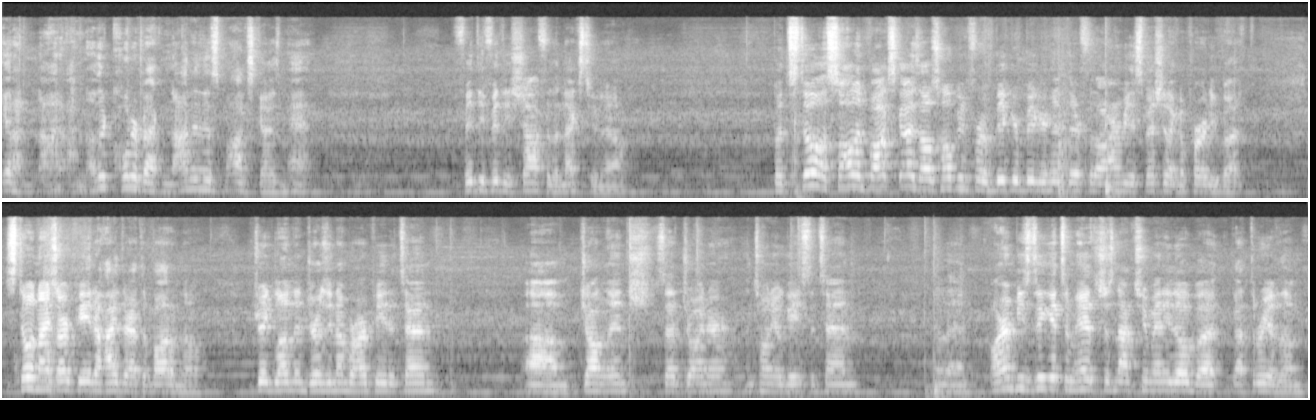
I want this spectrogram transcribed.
A not, another quarterback not in this box, guys. Man. 50-50 shot for the next two now. But still a solid box, guys. I was hoping for a bigger, bigger hit there for the R&B, especially like a Purdy, but still a nice RPA to hide there at the bottom, though. Drake London, jersey number, RPA to 10. Um, John Lynch, Seth Joyner, Antonio Gates to 10. And then R&B's did get some hits, just not too many, though, but got three of them.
